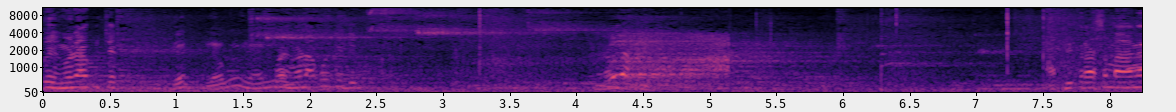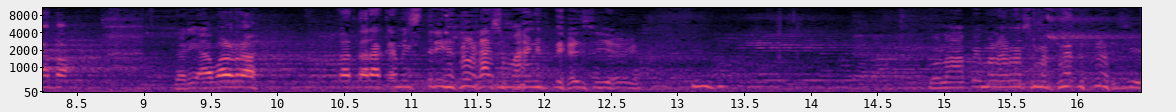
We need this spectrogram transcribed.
Weh, ngono aku cek. Ya, lha kuwi ngono. Weh, ngono aku cek. Abi keras semangat tok. Dari awal lah, kata ra chemistry ora semangat ya sih. Kalau apa malah ra semangat sih.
